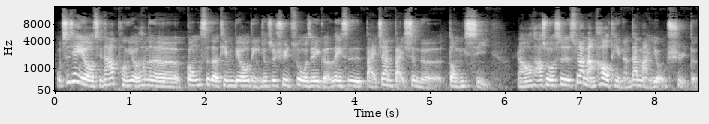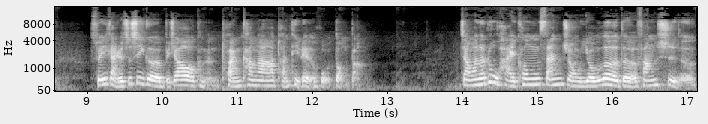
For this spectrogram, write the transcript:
我之前也有其他朋友，他们的公司的 team building 就是去做这个类似百战百胜的东西，然后他说是虽然蛮耗体能，但蛮有趣的，所以感觉这是一个比较可能团康啊团体类的活动吧。讲完了陆海空三种游乐的方式呢，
